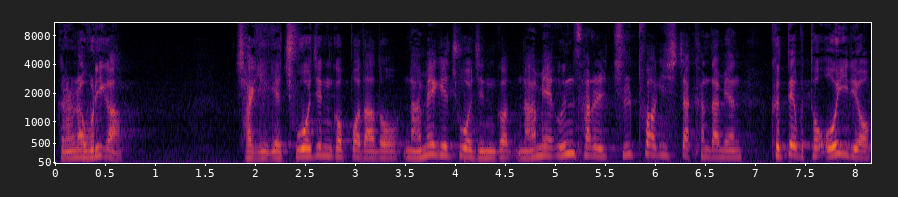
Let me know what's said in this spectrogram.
그러나 우리가 자기에게 주어진 것보다도 남에게 주어진 것, 남의 은사를 질투하기 시작한다면 그때부터 오히려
